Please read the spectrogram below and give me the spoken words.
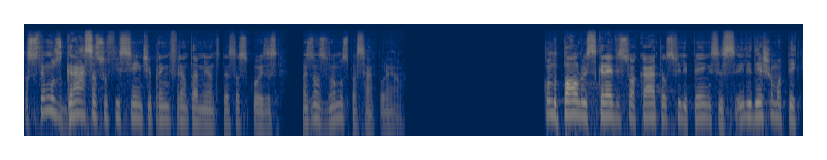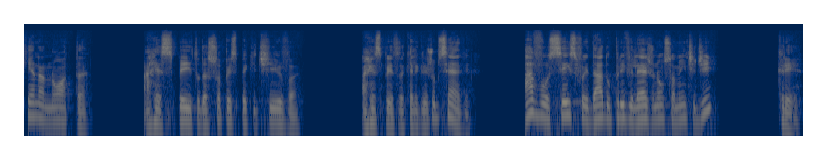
Nós temos graça suficiente para enfrentamento dessas coisas, mas nós vamos passar por ela. Quando Paulo escreve sua carta aos Filipenses, ele deixa uma pequena nota a respeito da sua perspectiva a respeito daquela igreja. Observe, a vocês foi dado o privilégio não somente de crer,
